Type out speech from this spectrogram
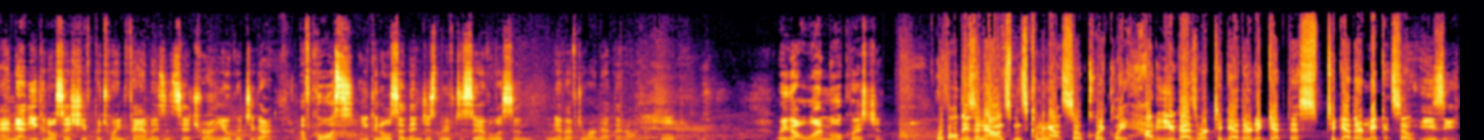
And now that you can also shift between families, etc., you're good to go. Of course, you can also then just move to serverless and you never have to worry about that either. Hmm. we got one more question. With all these announcements coming out so quickly, how do you guys work together to get this together and make it so easy?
